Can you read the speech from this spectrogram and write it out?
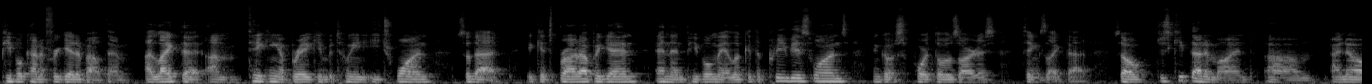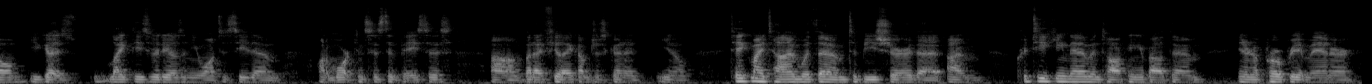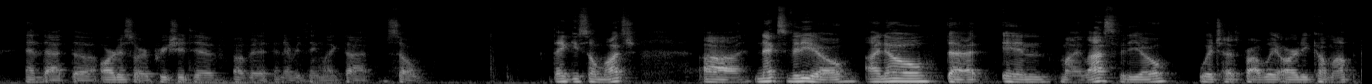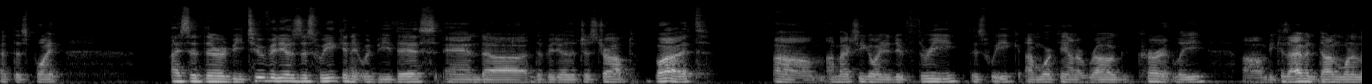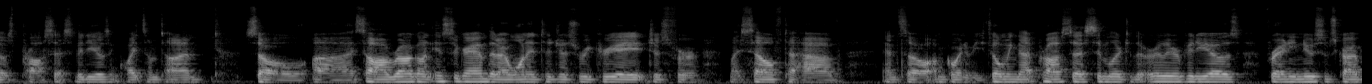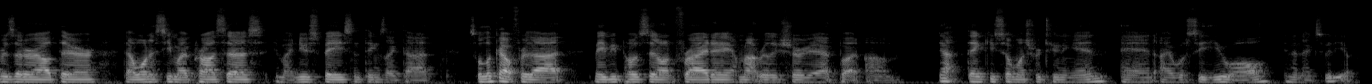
people kind of forget about them. I like that I'm taking a break in between each one so that it gets brought up again and then people may look at the previous ones and go support those artists, things like that. So just keep that in mind. Um, I know you guys like these videos and you want to see them on a more consistent basis, um, but I feel like I'm just gonna, you know, take my time with them to be sure that I'm critiquing them and talking about them in an appropriate manner and that the artists are appreciative of it and everything like that. So thank you so much. Uh, next video, I know that in my last video, which has probably already come up at this point. I said there would be two videos this week and it would be this and uh, the video that just dropped, but um, I'm actually going to do three this week. I'm working on a rug currently um, because I haven't done one of those process videos in quite some time. So uh, I saw a rug on Instagram that I wanted to just recreate just for myself to have. And so I'm going to be filming that process similar to the earlier videos for any new subscribers that are out there that want to see my process in my new space and things like that. So look out for that. Maybe post it on Friday. I'm not really sure yet, but um, yeah, thank you so much for tuning in, and I will see you all in the next video.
